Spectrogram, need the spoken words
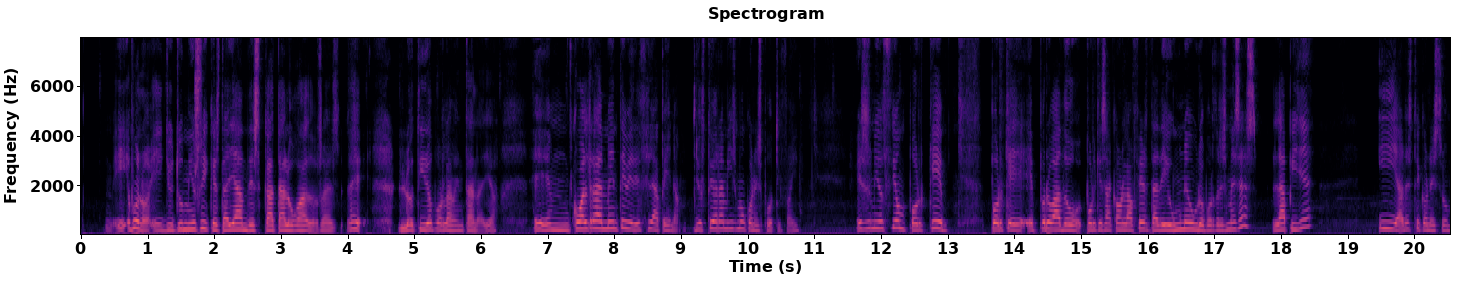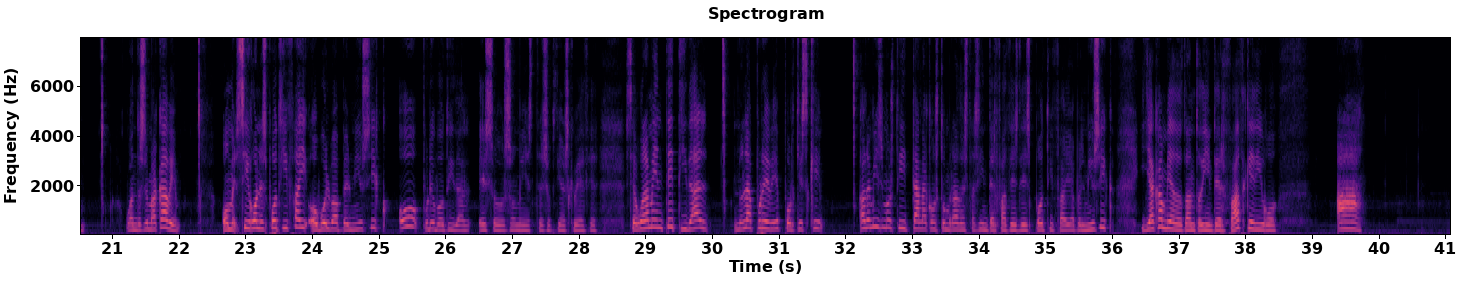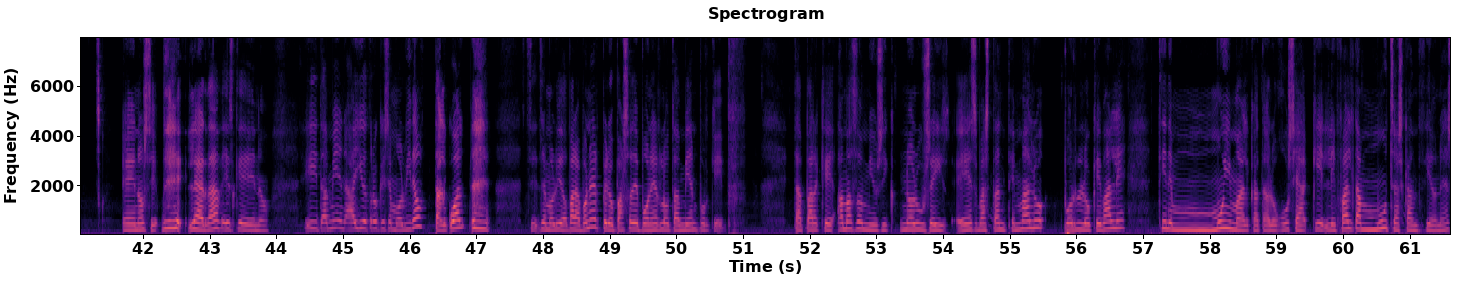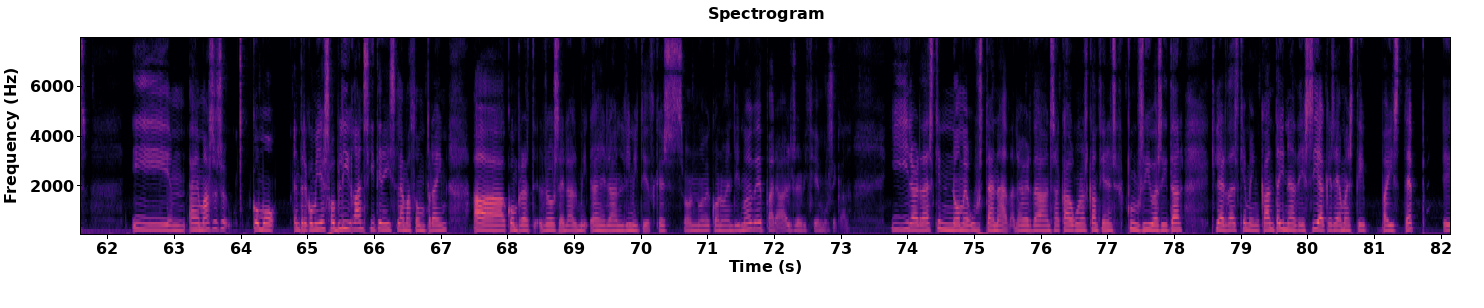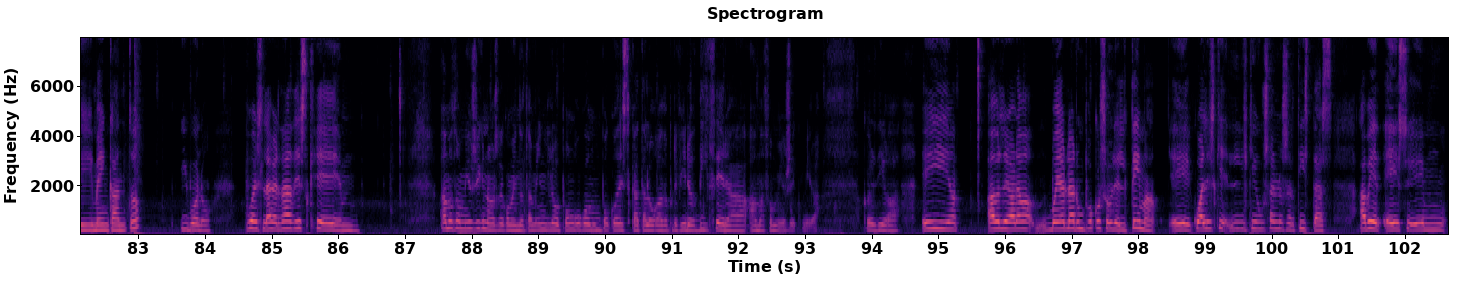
Y bueno, YouTube Music está ya descatalogado, sea, eh, lo tiro por la ventana ya. Em, ¿Cuál realmente merece la pena? Yo estoy ahora mismo con Spotify. Esa es mi opción, ¿por qué? Porque he probado, porque sacaron la oferta de un euro por tres meses, la pillé y ahora estoy con eso. Cuando se me acabe, o me sigo en Spotify o vuelvo a Apple Music o pruebo Tidal. Esas son mis tres opciones que voy a hacer. Seguramente Tidal no la pruebe porque es que ahora mismo estoy tan acostumbrado a estas interfaces de Spotify y Apple Music y ya ha cambiado tanto de interfaz que digo, ah, eh, no sé, la verdad es que no. Y también hay otro que se me olvidó, tal cual, se, me olvidó para poner, pero paso de ponerlo también porque para que Amazon Music no lo uséis es bastante malo por lo que vale tiene muy mal catálogo, o sea que le faltan muchas canciones y mm, además como entre comillas obligan si tenéis el Amazon Prime a compraros el, el Unlimited que son 9,99 para el servicio musical. Y la verdad es que no me gusta nada, la verdad. Han sacado algunas canciones exclusivas y tal, que la verdad es que me encanta. Y una decía que se llama Step by Step y me encantó. Y bueno, pues la verdad es que mm, Amazon Music no os recomiendo, también lo pongo como un poco descatalogado. Prefiero Deezer a Amazon Music, mira, que os diga. Y ahora voy a hablar un poco sobre el tema. Eh, ¿Cuál es que, el que usan los artistas? A ver, es, eh,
